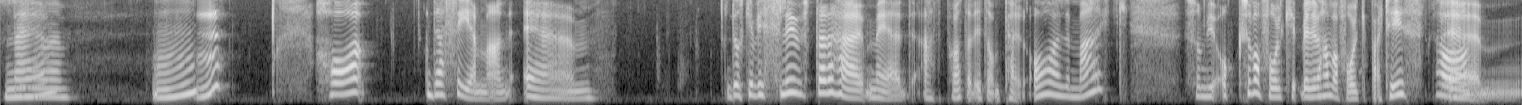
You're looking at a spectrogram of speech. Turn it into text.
Så, Nej. eh, Ja, där ser man. Ehm, då ska vi sluta det här med att prata lite om Per Ahlmark. Som ju också var, folk, eller han var folkpartist, Ja. ehm,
